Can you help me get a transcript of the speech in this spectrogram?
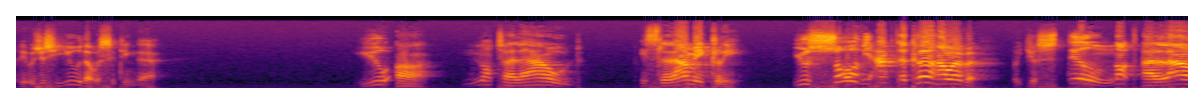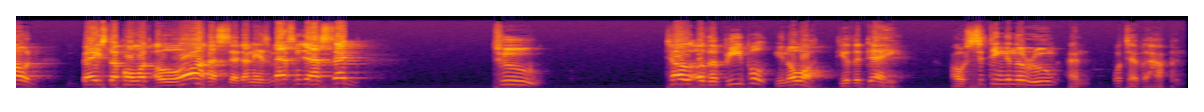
But it was just you that was sitting there. You are not allowed Islamically you saw the act occur, however, but you're still not allowed, based upon what Allah has said and His Messenger has said, to tell other people, you know what, the other day, I was sitting in the room and whatever happened,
